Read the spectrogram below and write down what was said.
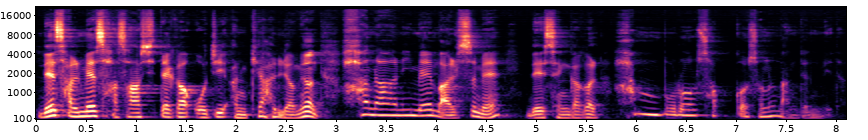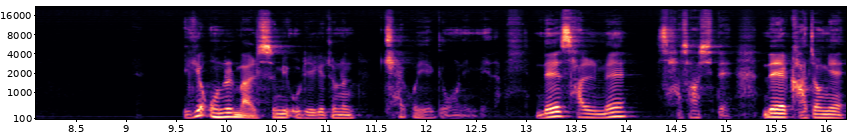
내 삶의 사사 시대가 오지 않게 하려면 하나님의 말씀에 내 생각을 함부로 섞어서는 안 됩니다. 이게 오늘 말씀이 우리에게 주는 최고의 교훈입니다. 내 삶의 사사 시대, 내 가정의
